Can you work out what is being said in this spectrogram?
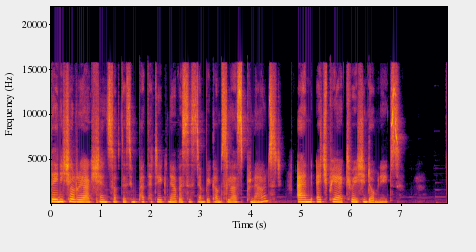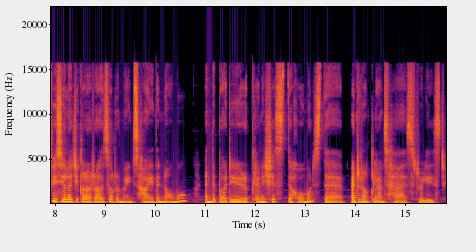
The initial reactions of the sympathetic nervous system becomes less pronounced and HPA activation dominates. Physiological arousal remains higher than normal and the body replenishes the hormones the adrenal glands has released.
